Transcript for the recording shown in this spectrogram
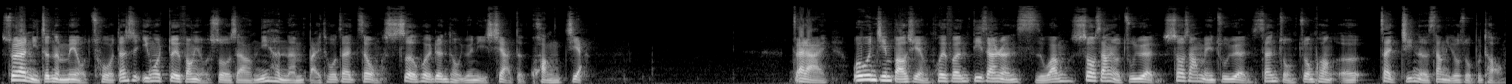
虽然你真的没有错，但是因为对方有受伤，你很难摆脱在这种社会认同原理下的框架。再来，慰问金保险会分第三人死亡、受伤有住院、受伤没住院三种状况，而在金额上有所不同。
